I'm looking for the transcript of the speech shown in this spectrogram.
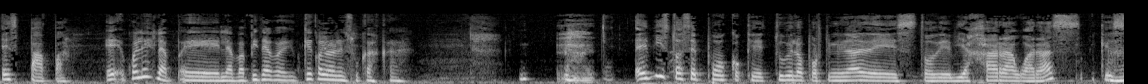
es papa. Eh, ¿Cuál es la, eh, la papita? ¿Qué color es su cáscara? He visto hace poco que tuve la oportunidad de esto, de viajar a Huaraz, que es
